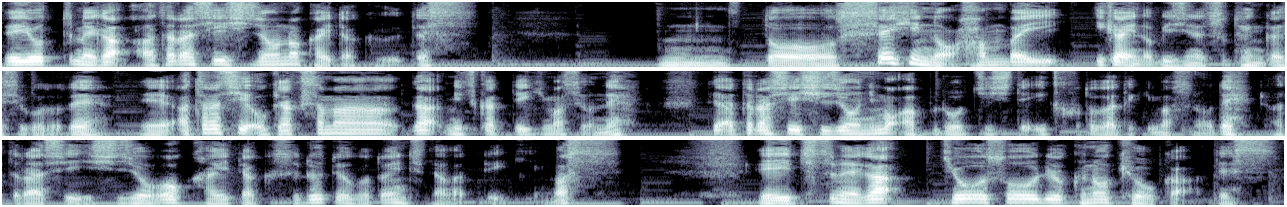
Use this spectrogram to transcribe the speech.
4つ目が新しい市場の開拓です。うんと製品の販売以外のビジネスを展開することで、えー、新しいお客様が見つかっていきますよねで。新しい市場にもアプローチしていくことができますので、新しい市場を開拓するということにつながっていきます。えー、5つ目が競争力の強化です。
